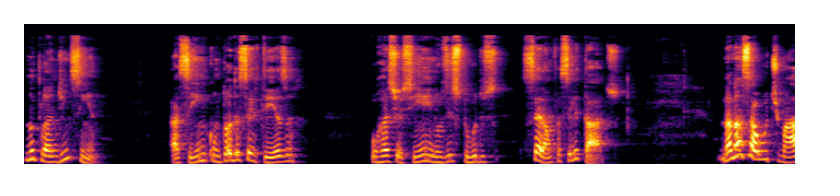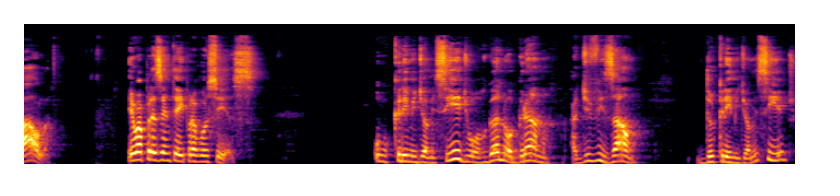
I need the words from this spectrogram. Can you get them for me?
no plano de ensino. Assim, com toda certeza, o raciocínio, os estudos serão facilitados. Na nossa última aula, eu apresentei para vocês o crime de homicídio, o organograma a divisão do crime de homicídio,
